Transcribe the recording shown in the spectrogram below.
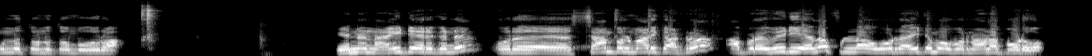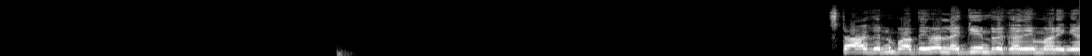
முந்நூற்றொண்ணூத்தொம்பது ரூபா. என்னென்ன ஐட்டம் இருக்குன்னு ஒரு சாம்பிள் மாதிரி காட்டுறோம். அப்புறம் வீடியோவில் ஃபுல்லாக ஒவ்வொரு ஐட்டமும் ஒவ்வொரு நாளாக போடுவோம். ஸ்டாக்குன்னு பார்த்தீங்கன்னா லெக்கின் இருக்கு அதே மாதிரிங்க.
